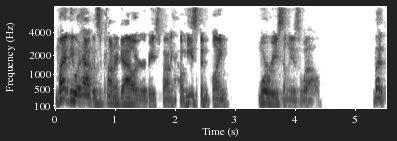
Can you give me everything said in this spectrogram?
Might be what happens to Conor Gallagher based on how he's been playing more recently as well. But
